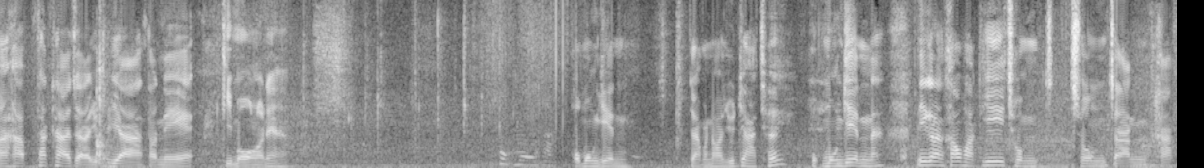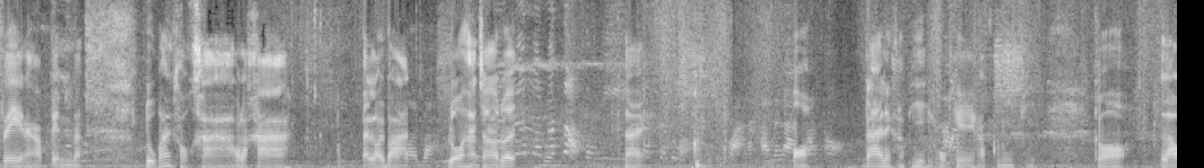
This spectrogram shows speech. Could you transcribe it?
นะครับ ทักทายจากอยุธยาตอนนี้กี่โมงแล้วเนี่ยครับ หกโมงค่ะหกโมงเย็นอยากมานอนอยุธยาเฉยหกโมงเย็นนะ นี่กำลังเข้าพักที่ชมชมจันทร์คาเฟ่นะครับ เป็นแบบดูบ้านขาวๆราคา 800 บาท 800บาท รวมอาหารเช้าด้วยได้อ๋อได้เลยครับพี่ โอเคครับคุณพี่ ก็เรา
